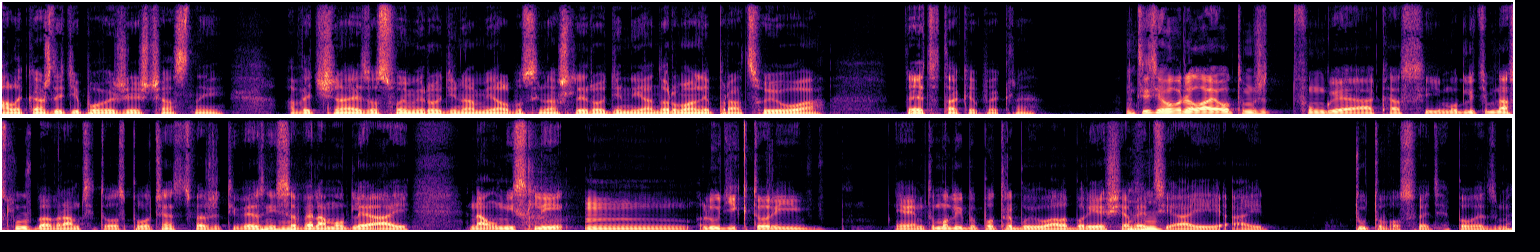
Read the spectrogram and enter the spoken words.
ale každý ti povie, že je šťastný a väčšina je so svojimi rodinami alebo si našli rodiny a normálne pracujú a je to také pekné. Ty si hovoril aj o tom, že funguje akási modlitebná služba v rámci toho spoločenstva, že tí väzni mm-hmm. sa veľa modlia aj na úmysly mm, ľudí, ktorí, neviem, tú modlitbu potrebujú alebo riešia mm-hmm. veci aj, aj túto vo svete, povedzme.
